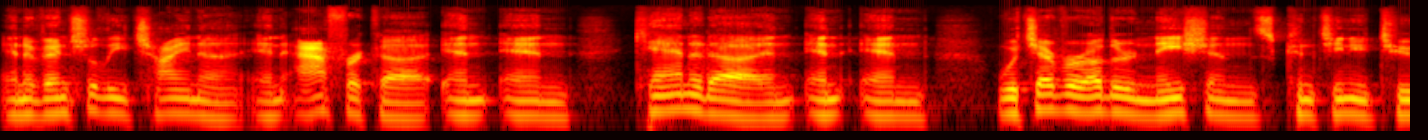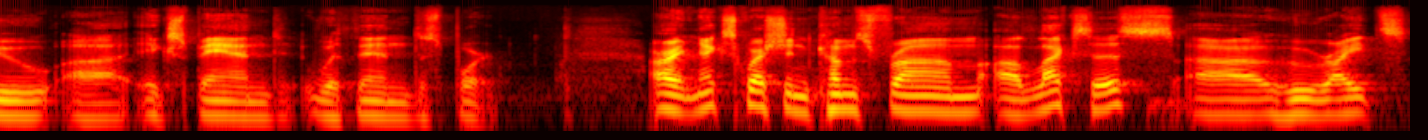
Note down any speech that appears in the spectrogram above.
and eventually China and Africa and and Canada and and and whichever other nations continue to uh, expand within the sport. All right, next question comes from Alexis, uh, who writes.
